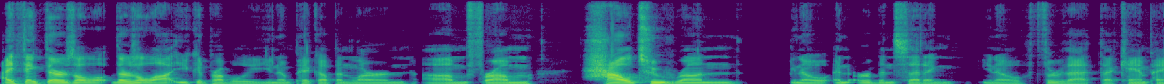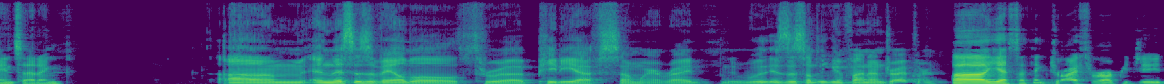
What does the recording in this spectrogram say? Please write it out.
I think there's a there's a lot you could probably you know pick up and learn um, from how to run you know an urban setting you know through that that campaign setting. Um, and this is available through a PDF somewhere, right? Is this something you can find on DriveThru? Uh, yes, I think DriveThru RPG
